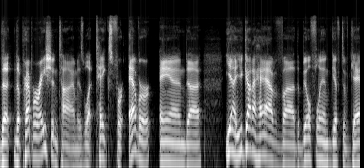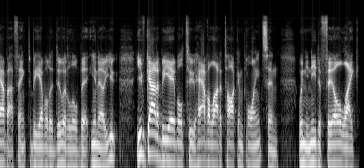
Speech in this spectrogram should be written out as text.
the the preparation time is what takes forever, and uh, yeah, you got to have uh, the Bill Flynn gift of gab, I think, to be able to do it a little bit. You know, you you've got to be able to have a lot of talking points and. When you need to fill, like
